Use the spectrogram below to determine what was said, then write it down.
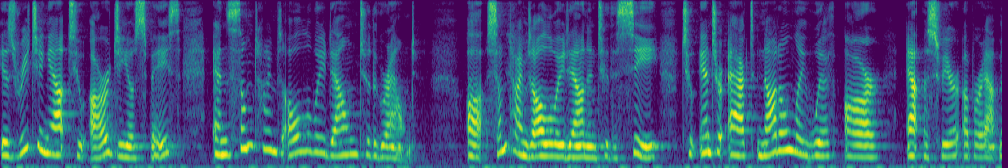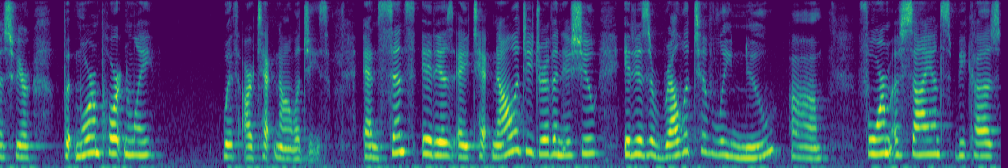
is reaching out to our geospace and sometimes all the way down to the ground. Uh, sometimes all the way down into the sea to interact not only with our atmosphere, upper atmosphere, but more importantly, with our technologies. And since it is a technology driven issue, it is a relatively new um, form of science because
